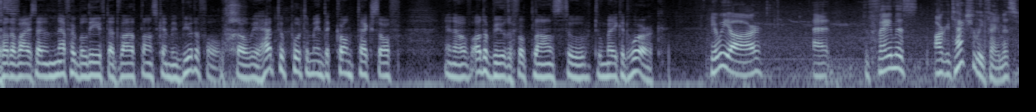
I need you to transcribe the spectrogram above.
because otherwise they'll never believe that wild plants can be beautiful. so we had to put them in the context of, you know, of other beautiful plants to, to make it work. Here we are at the famous, architecturally famous,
